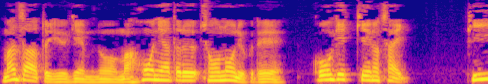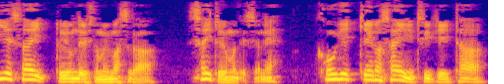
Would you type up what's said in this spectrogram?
マザーというゲームの魔法に当たる超能力で、攻撃系の際、PSI と読んでる人もいますが、サイと読むんですよね。攻撃系の際についていた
